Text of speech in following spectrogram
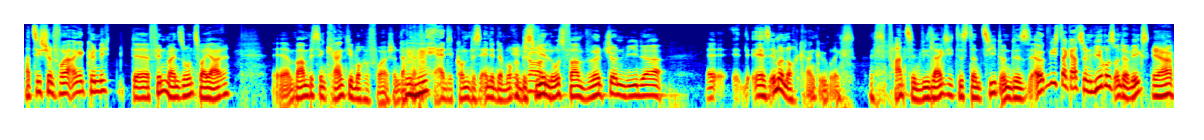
hat sich schon vorher angekündigt, der Finn, mein Sohn, zwei Jahre, er war ein bisschen krank die Woche vorher schon. Dachte, ja, die kommen bis Ende der Woche, Geht bis schon. wir losfahren, wird schon wieder. Er, er ist immer noch krank übrigens. Das ist Wahnsinn, wie lange sich das dann zieht. Und das, irgendwie ist da gerade so ein Virus unterwegs. Ja.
